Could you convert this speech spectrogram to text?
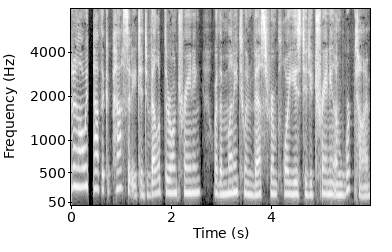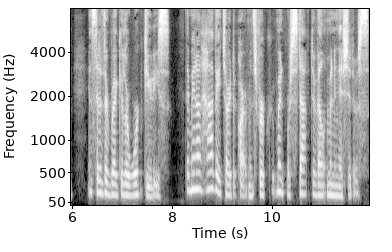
don't always have the capacity to develop their own training or the money to invest for employees to do training on work time instead of their regular work duties. They may not have HR departments for recruitment or staff development initiatives.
